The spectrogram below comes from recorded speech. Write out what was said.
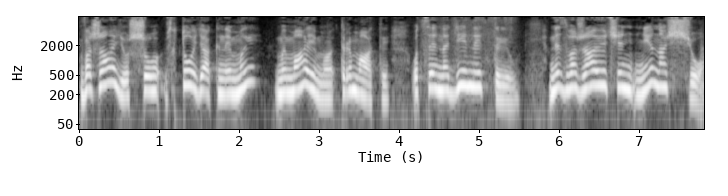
вважаю, що хто як не ми, ми маємо тримати оцей надійний тил, незважаючи ні на що.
